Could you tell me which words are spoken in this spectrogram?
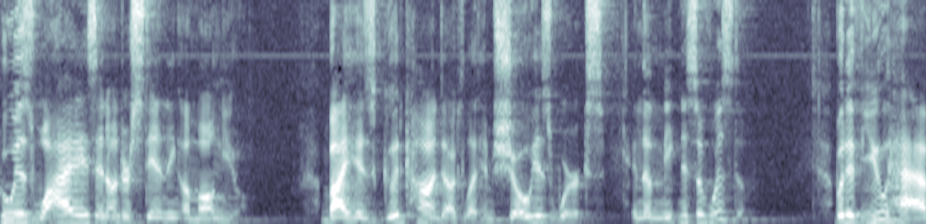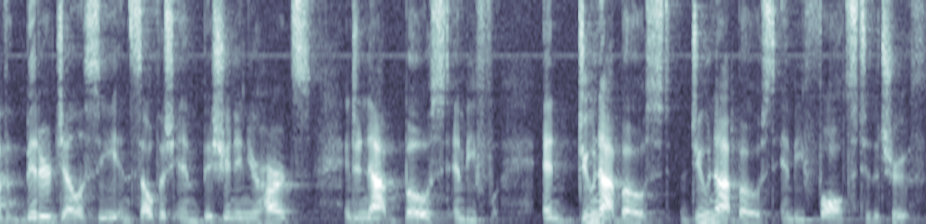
Who is wise and understanding among you? By his good conduct, let him show his works in the meekness of wisdom. But if you have bitter jealousy and selfish ambition in your hearts, and do not boast and be and do not boast, do not boast and be false to the truth.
